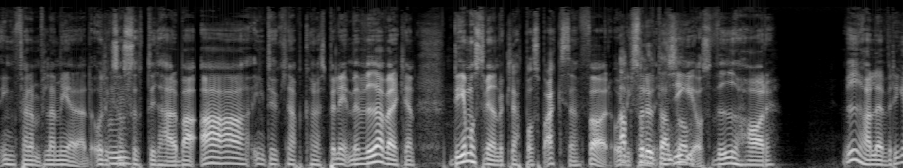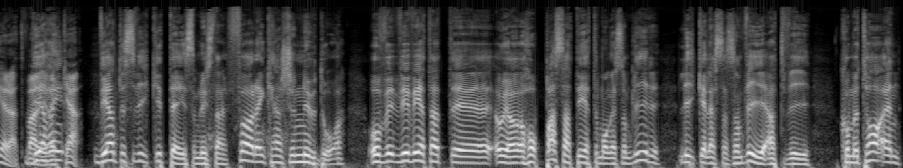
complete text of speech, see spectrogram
inflammerad och liksom Mm. suttit här och bara ah, inte knappt kunnat spela in. Men vi har verkligen, det måste vi ändå klappa oss på axeln för och Absolut, liksom Anton. ge oss. Vi har, vi har levererat Vi varje har- vecka. Vi har inte svikit dig som lyssnar, förrän kanske nu då. Och vi, vi vet att, eh, och jag hoppas att det är jättemånga som blir lika ledsna som vi, att vi kommer ta en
